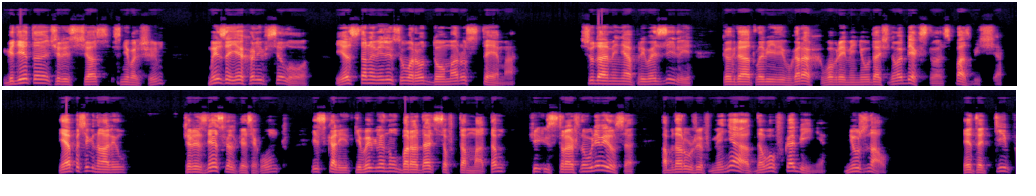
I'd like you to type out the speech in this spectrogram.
Где-то через час с небольшим мы заехали в село и остановились у ворот дома Рустема. Сюда меня привозили, когда отловили в горах во время неудачного бегства с пастбища. Я посигналил. Через несколько секунд из калитки выглянул бородач с автоматом и страшно удивился, обнаружив меня одного в кабине. Не узнал. Этот тип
